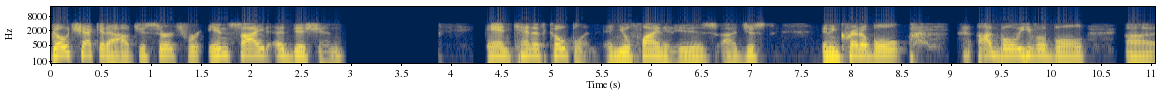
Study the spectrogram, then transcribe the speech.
go check it out. Just search for Inside Edition and Kenneth Copeland, and you'll find it. It is uh, just an incredible, unbelievable uh,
